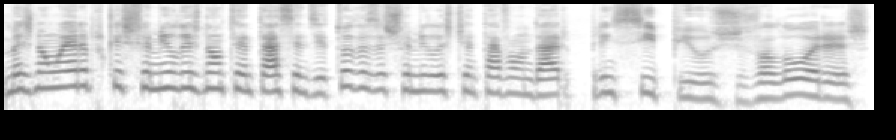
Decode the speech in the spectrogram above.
Mas não era porque as famílias não tentassem dizer, todas as famílias tentavam dar princípios, valores,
